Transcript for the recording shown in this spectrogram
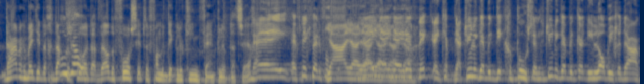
daar heb ik een beetje de gedachte Hoezo? voor... dat wel de voorzitter van de Dick Lukien fanclub dat zegt. Nee, heeft niks bij de Ja, ja, ja, Nee, ja, nee, ja, nee. ja. heeft niks- ik heb, natuurlijk heb ik dik gepoest en natuurlijk heb ik eh, die lobby gedaan,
